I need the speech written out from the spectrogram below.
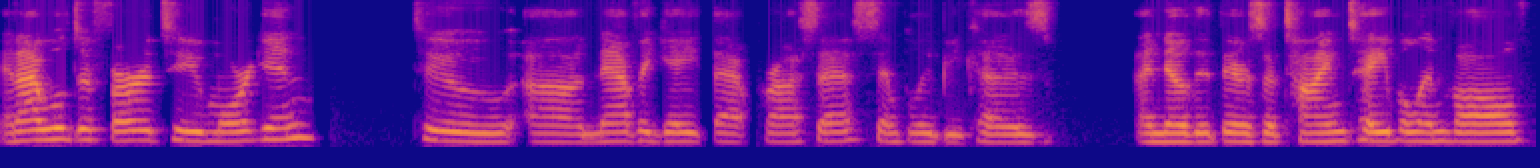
And I will defer to Morgan to uh, navigate that process simply because I know that there's a timetable involved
